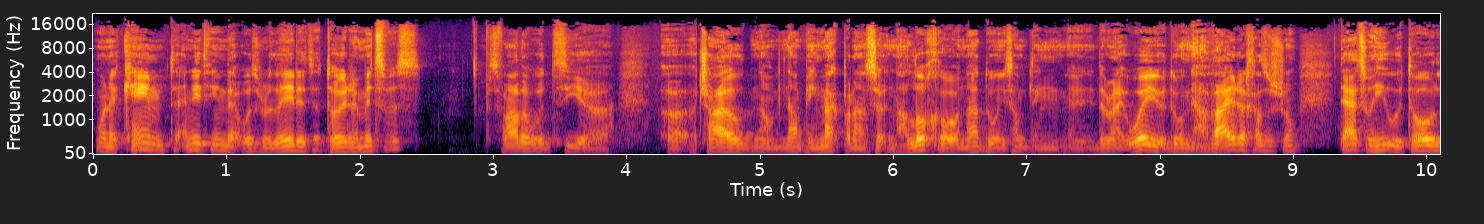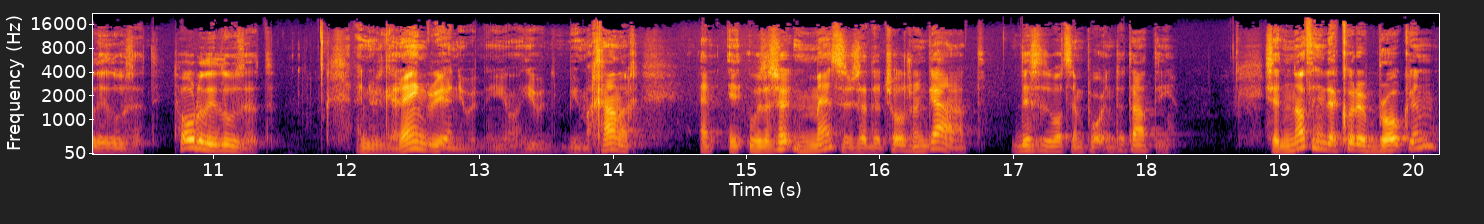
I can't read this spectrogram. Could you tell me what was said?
When it came to anything that was related to Torah mitzvahs, his father would see a, a, a child you know, not being makbar on a certain halacha or not doing something uh, the right way or doing havayra that's when he would totally lose it, totally lose it, and he would get angry and he would you know he would be machanach, and it was a certain message that the children got. This is what's important to Tati. He said nothing that could have broken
